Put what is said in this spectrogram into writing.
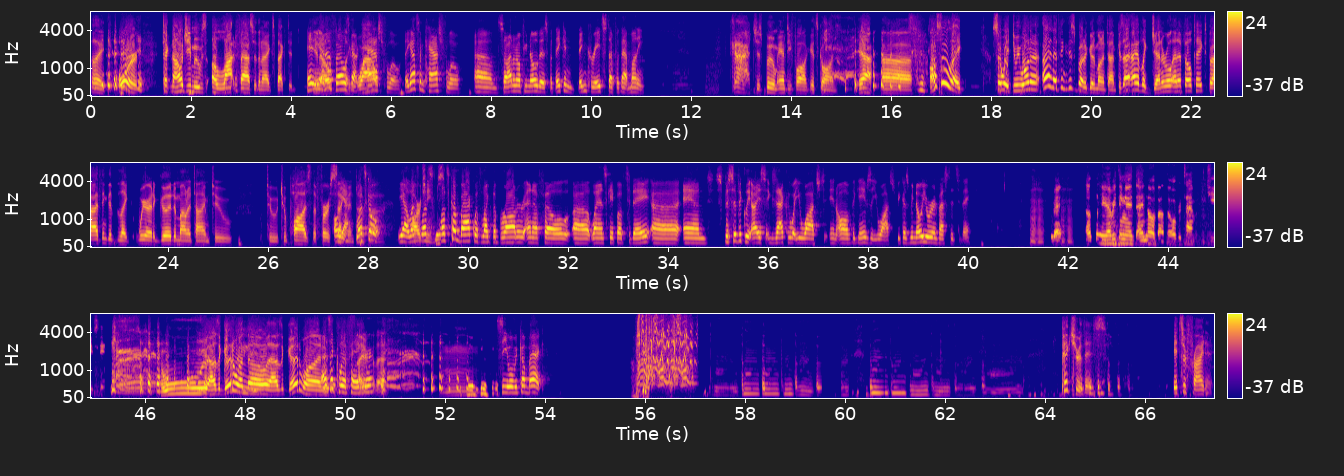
Like or technology moves a lot faster than I expected. Hey, you the know, NFL's like, got wow. cash flow. They got some cash flow. Um, so I don't know if you know this, but they can they can create stuff with that money. God, just boom, anti fog, it's gone. yeah. Uh, also, like, so wait, do we want to? I I think this is about a good amount of time because I, I have like general NFL takes, but I think that like we're at a good amount of time to to to pause the first Oh, yeah. segment. Let's of, go. uh, Yeah, let's let's teams. let's come back with like the broader NFL uh, landscape of today, uh, and specifically ice exactly what you watched in all of the games that you watched because we know you were invested today. mhm. I'll tell you everything I, I know about the overtime of the Chiefs game. Ooh, that was a good one though. That was a good one. That's a Excited for cliffhanger. that. Mm. See you when we come back. Dum, dum, dum, dum, dum, dum, dum, dum, dum, dum, dum. Picture this. It's a Friday.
